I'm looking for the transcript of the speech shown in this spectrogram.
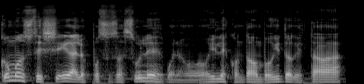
¿Cómo se llega a los Pozos Azules? Bueno, hoy les contaba un poquito que estaba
